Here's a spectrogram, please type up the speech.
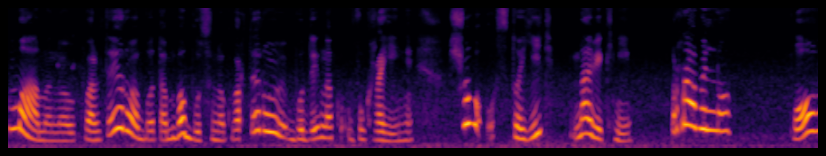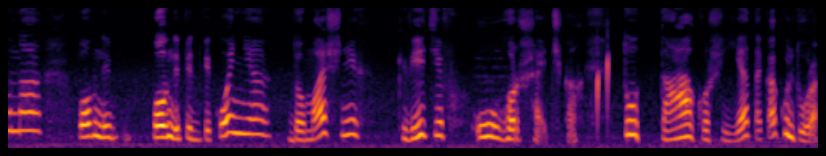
мамину квартиру або там бабусину квартиру, будинок в Україні. Що стоїть на вікні? Правильно, повна, повне, повне підвіконня домашніх квітів у горшечках. Тут також є така культура.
